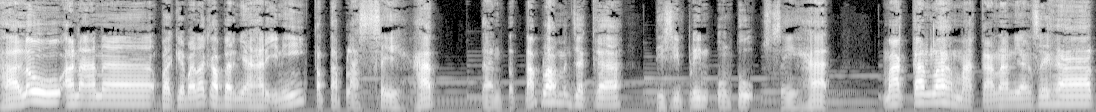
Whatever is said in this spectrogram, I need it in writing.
Halo anak-anak, bagaimana kabarnya hari ini? Tetaplah sehat dan tetaplah menjaga disiplin untuk sehat. Makanlah makanan yang sehat,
